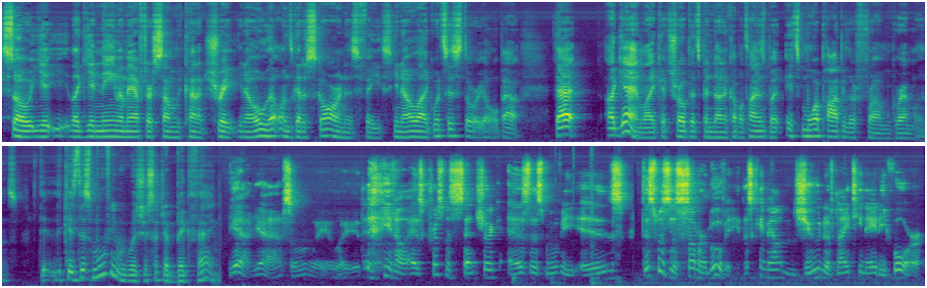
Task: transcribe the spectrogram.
So you, you like you name him after some kind of trait. You know, oh that one's got a scar on his face. You know, like what's his story all about? That again, like a trope that's been done a couple times, but it's more popular from Gremlins because this movie was just such a big thing. yeah, yeah, absolutely. Like, you know, as Christmas centric as this movie is, this was a summer movie. This came out in June of 1984.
